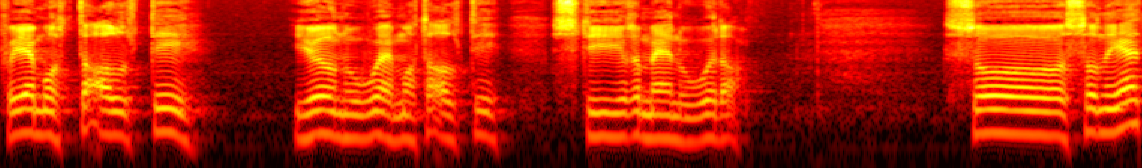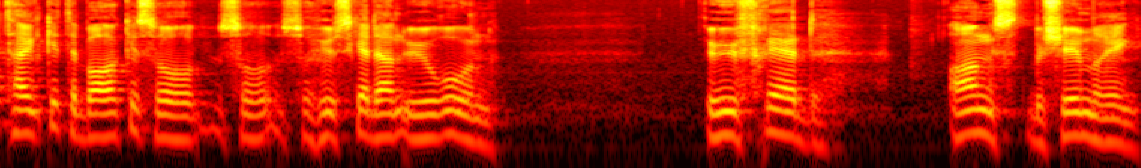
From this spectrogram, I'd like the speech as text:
For jeg måtte alltid gjøre noe. Jeg måtte alltid styre med noe, da. Så, så når jeg tenker tilbake, så, så, så, husker jeg den uroen. Ufred, angst, bekymring.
